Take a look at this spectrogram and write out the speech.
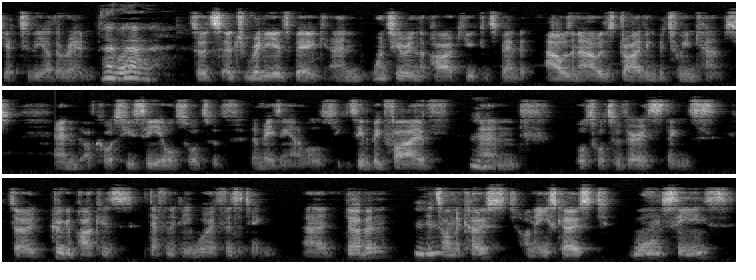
get to the other end. Oh wow. So it's it really is big, and once you're in the park, you can spend hours and hours driving between camps, and of course you see all sorts of amazing animals. You can see the big 5 Mhm. and all sorts of various things. So Kruger Park is definitely worth visiting. Uh, Durban, Mhm. it's on the coast, on the east coast, warm seas,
